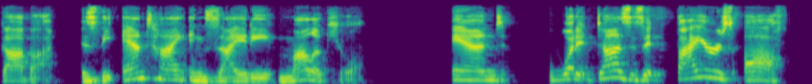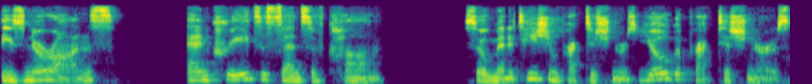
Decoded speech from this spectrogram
GABA is the anti anxiety molecule. And what it does is it fires off these neurons and creates a sense of calm. So, meditation practitioners, yoga practitioners,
